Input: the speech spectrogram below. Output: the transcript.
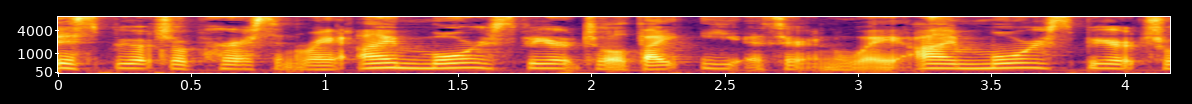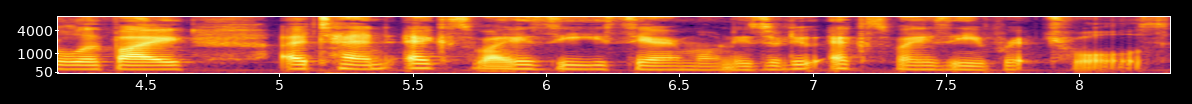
this spiritual person, right? I'm more spiritual if I eat a certain way. I'm more spiritual if I attend XYZ ceremonies or do XYZ rituals.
